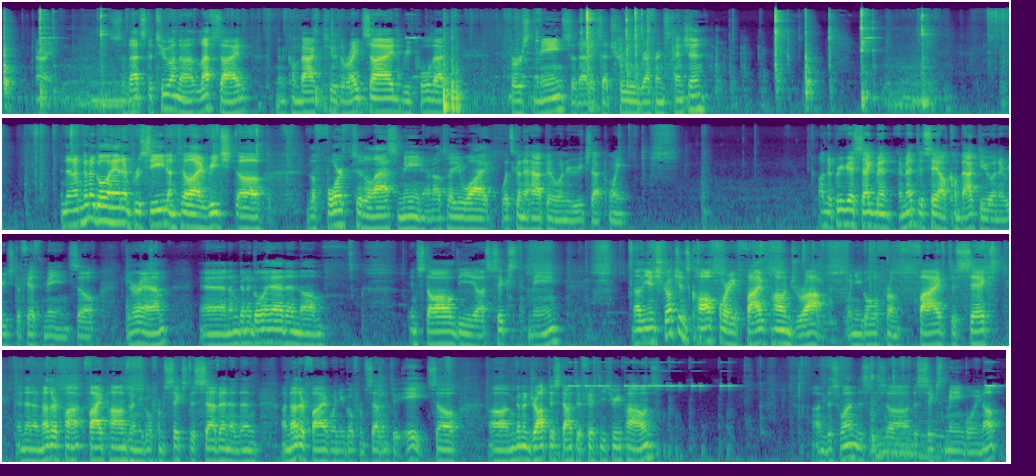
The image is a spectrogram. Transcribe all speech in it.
all right. So that's the two on the left side. I'm going to come back to the right side, repull that first main so that it's a true reference tension. And then I'm gonna go ahead and proceed until I reach uh, the fourth to the last main, and I'll tell you why, what's gonna happen when we reach that point. On the previous segment, I meant to say I'll come back to you when I reach the fifth main. So here I am, and I'm gonna go ahead and um, install the uh, sixth main. Now the instructions call for a five pound drop when you go from five to six, and then another five pounds when you go from six to seven, and then another five when you go from seven to eight. So uh, I'm gonna drop this down to 53 pounds. On this one, this is uh, the sixth main going up.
